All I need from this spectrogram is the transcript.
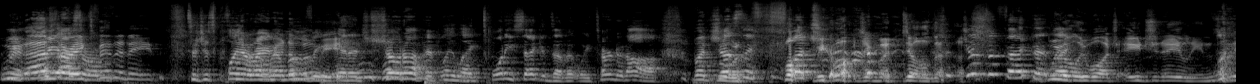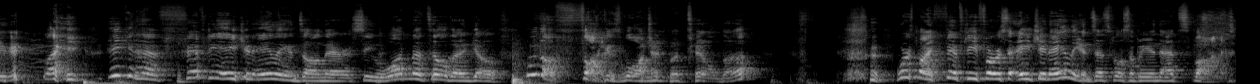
We, We- asked we our asked our- Xfinity. to just play a Put on a random, random movie, movie. and it showed up. It played like 20 seconds of it. We turned it off, but just the Fuck but watching Matilda. just the fact that We like, only watch ancient aliens here. Like he can have fifty ancient aliens on there, see one Matilda, and go, "Who the fuck is watching Matilda? Where's my fifty-first ancient aliens that's supposed to be in that spot?"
